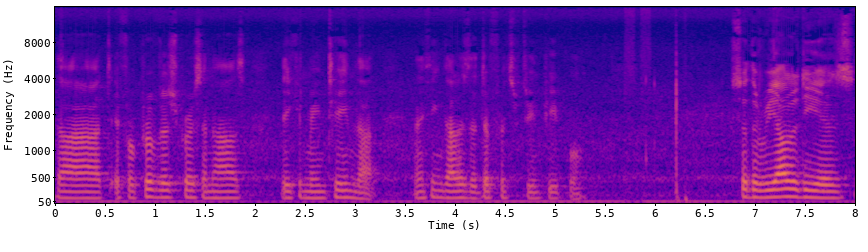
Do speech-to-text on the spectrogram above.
that if a privileged person has, they can maintain that. And I think that is the difference between people. So the reality is,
